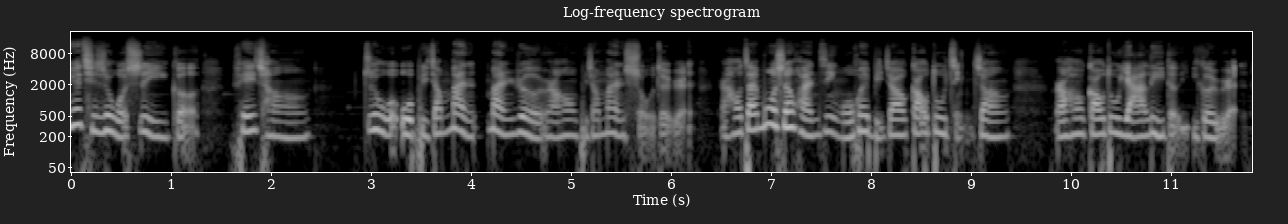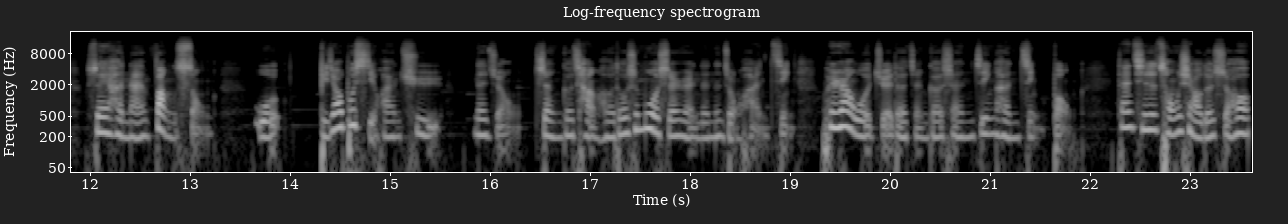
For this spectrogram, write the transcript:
因为其实我是一个非常，就是我我比较慢慢热，然后比较慢熟的人，然后在陌生环境我会比较高度紧张，然后高度压力的一个人，所以很难放松。我比较不喜欢去那种整个场合都是陌生人的那种环境，会让我觉得整个神经很紧绷。但其实从小的时候，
